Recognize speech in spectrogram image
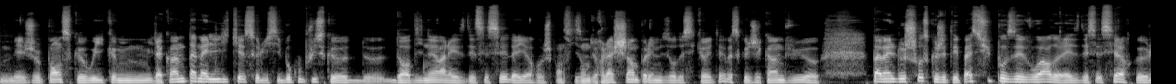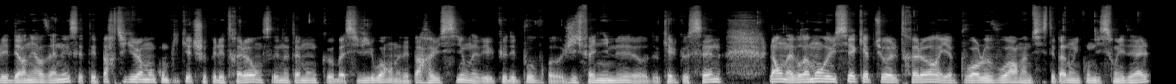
mais je pense que oui, comme il a quand même pas mal leaké celui-ci, beaucoup plus que d'ordinaire à la SDCC. D'ailleurs, je pense qu'ils ont dû relâcher un peu les mesures de sécurité parce que j'ai quand même vu pas mal de choses que j'étais pas supposé voir de la SDCC, alors que les dernières années c'était particulièrement compliqué de choper les trailers. On sait notamment que bah, Civil War, on n'avait pas réussi, on avait eu que des pauvres euh, gifs animés euh, de quelques scènes. Là, on a vraiment réussi à capturer le trailer et à pouvoir le voir, même si c'était pas dans les conditions idéales.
